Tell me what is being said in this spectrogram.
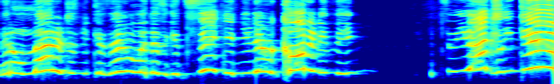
they don't matter just because everyone doesn't get sick and you never caught anything until you actually do.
